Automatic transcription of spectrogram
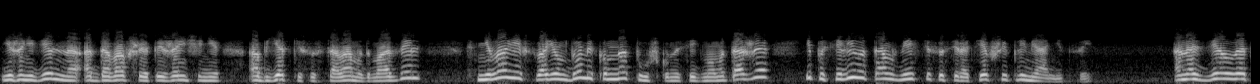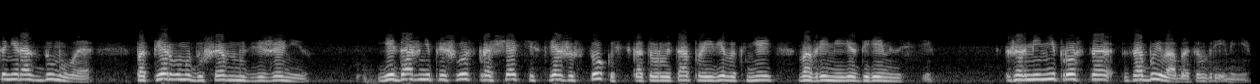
еженедельно отдававшая этой женщине объедки со стола мадемуазель, сняла ей в своем доме комнатушку на седьмом этаже и поселила там вместе со сиротевшей племянницей. Она сделала это не раздумывая, по первому душевному движению. Ей даже не пришлось прощать сестре жестокость, которую та проявила к ней во время ее беременности. Жармини просто забыла об этом времени.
